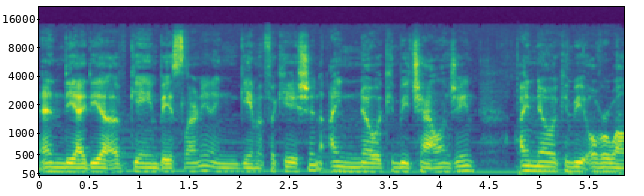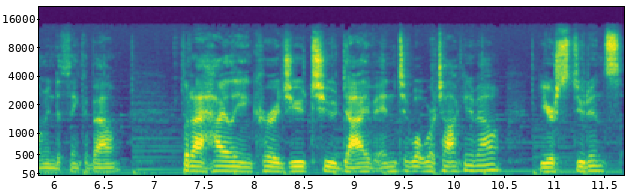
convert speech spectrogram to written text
and the idea of game based learning and gamification. I know it can be challenging, I know it can be overwhelming to think about, but I highly encourage you to dive into what we're talking about. Your students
